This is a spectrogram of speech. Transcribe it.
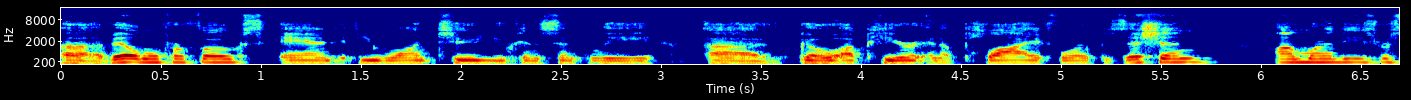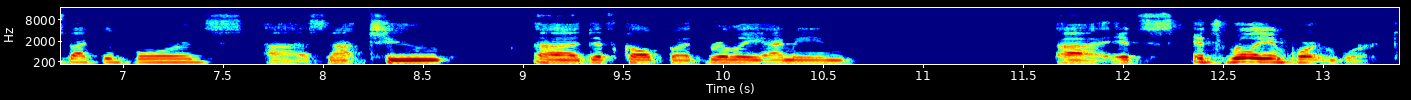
uh, available for folks. And if you want to, you can simply uh, go up here and apply for a position on one of these respective boards. Uh, it's not too uh, difficult, but really, I mean, uh, it's it's really important work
